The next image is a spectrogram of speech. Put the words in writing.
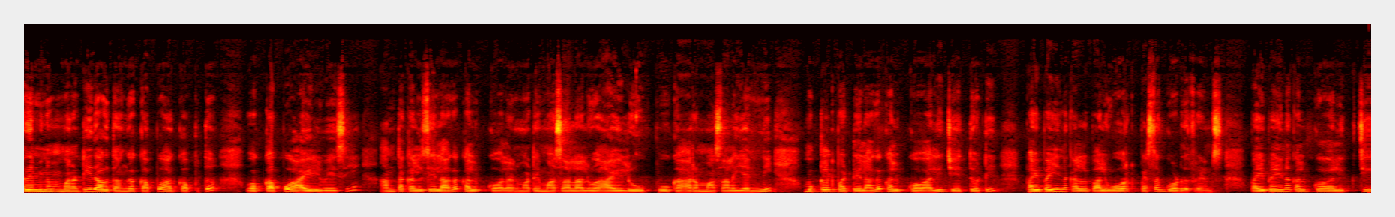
అదే మనం మన టీ తాగుతాంగా కప్పు ఆ కప్పుతో ఒక కప్పు ఆయిల్ వేసి అంతా కలిసేలాగా కలుపుకోవాలన్నమాట. ఈ మసాలాలు ఆయిల్ ఉప్పు కారం మసాలా ఇవన్నీ ముక్కలకి పట్టేలాగా కలుపుకోవాలి. చేతితోటి పై పైన కలపాలి. ఊరకు పెసగకూడదు ఫ్రెండ్స్. పై పైన కలుపుకోవాలి. చి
